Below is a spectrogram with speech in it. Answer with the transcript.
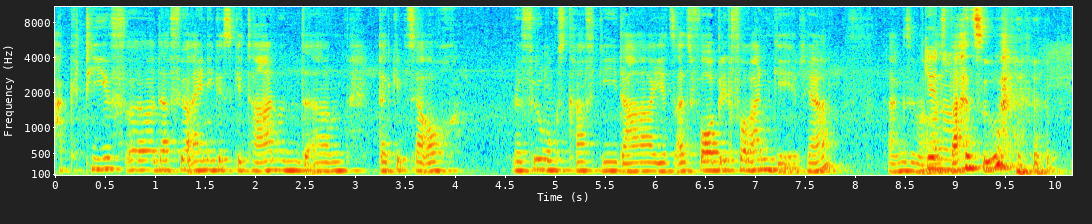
aktiv äh, dafür einiges getan und ähm, da gibt es ja auch eine Führungskraft, die da jetzt als Vorbild vorangeht. Ja? Sagen Sie mal genau. was dazu.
